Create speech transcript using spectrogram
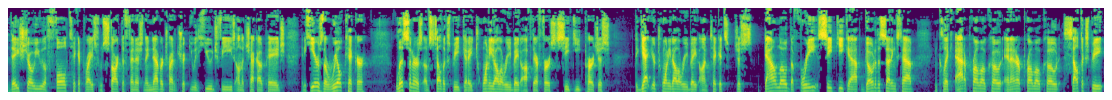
they show you the full ticket price from start to finish, and they never try to trick you with huge fees on the checkout page. And here's the real kicker listeners of Celtics Beat get a $20 rebate off their first SeatGeek purchase. To get your $20 rebate on tickets, just download the free SeatGeek app, go to the settings tab, and click add a promo code and enter promo code CelticsBeat,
